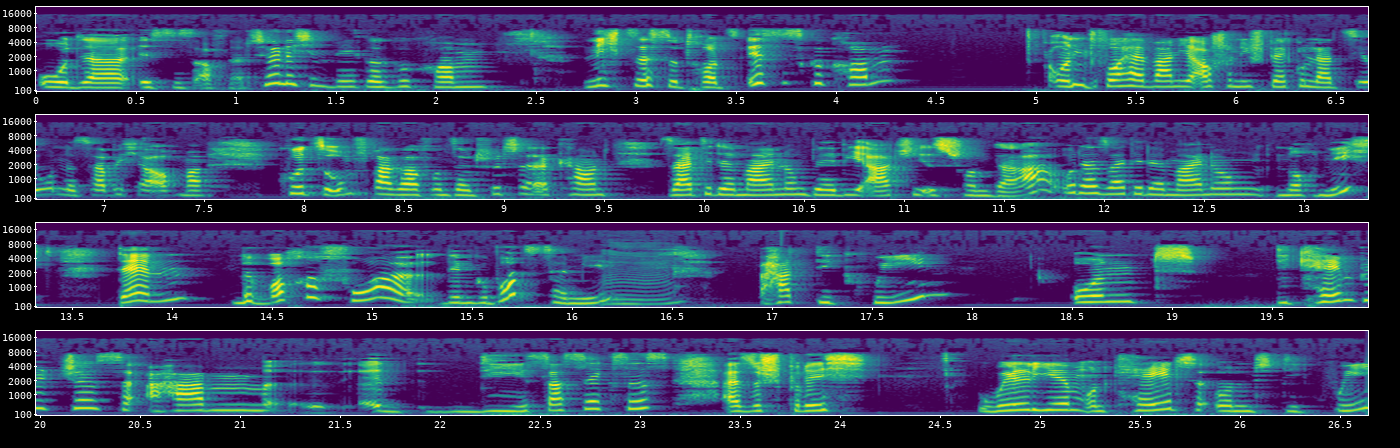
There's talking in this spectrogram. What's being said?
Oder ist es auf natürlichem Wege gekommen? Nichtsdestotrotz ist es gekommen. Und vorher waren ja auch schon die Spekulationen, das habe ich ja auch mal kurze Umfrage auf unserem Twitter-Account. Seid ihr der Meinung, Baby Archie ist schon da oder seid ihr der Meinung noch nicht? Denn eine Woche vor dem Geburtstermin Mhm. hat die Queen und die Cambridges haben äh, die Sussexes, also sprich William und Kate und die Queen,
